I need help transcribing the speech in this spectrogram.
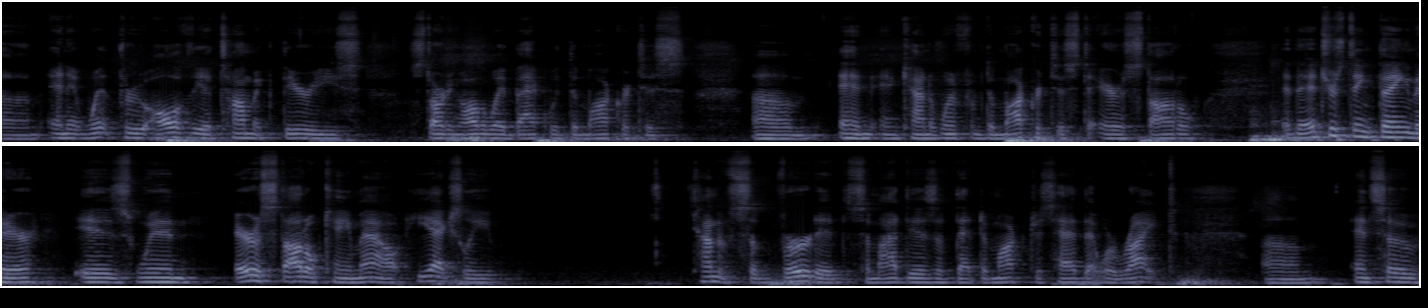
um, and it went through all of the atomic theories, starting all the way back with Democritus, um, and and kind of went from Democritus to Aristotle and the interesting thing there is when Aristotle came out, he actually kind of subverted some ideas of that Democritus had that were right. Um, and so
